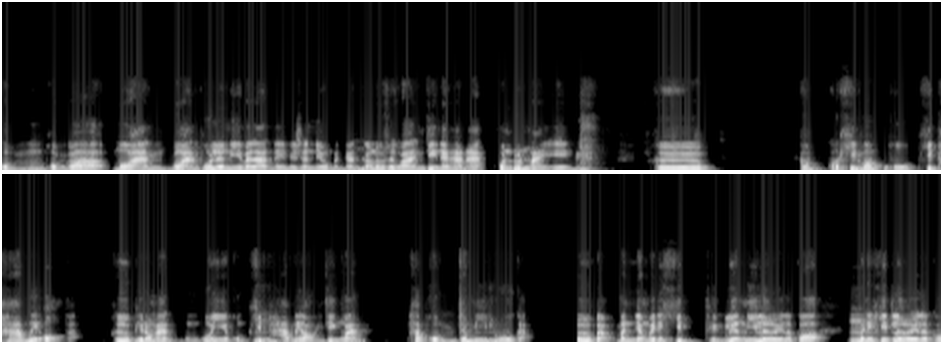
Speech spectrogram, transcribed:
ผมผมก็เมื่อวานเมื่อวานพูดเรื่องนี้ไปแล้วใน Mission News เหมือนกันอืมก็รู้สึกว่าจริงๆในฐานะ คนรุ่นใหม่เองเนี่ยคือก็ก็คิดว่าโอ้โหคิดภาพไม่ออกอะ คือพี่โรมัสผมพูดอย่างนี้ผมคิดภาพไม่ออกจริงๆว่า ถ้าผมจะมีลูกอะ เออแบบ มันยังไม่ได้คิดถึงเรื่องนี้เลย แล้วก็ไม่ได้คิดเลย แล้วก็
